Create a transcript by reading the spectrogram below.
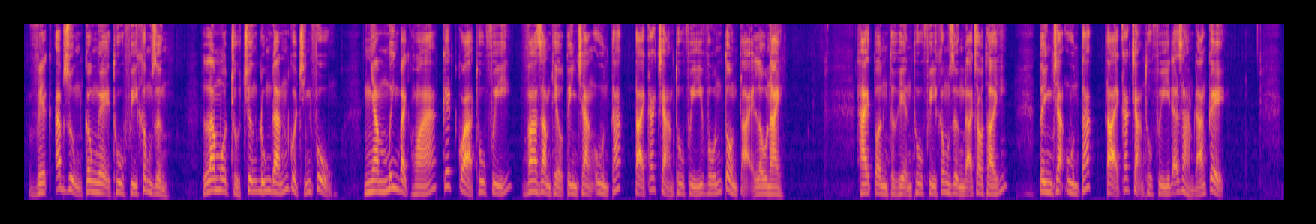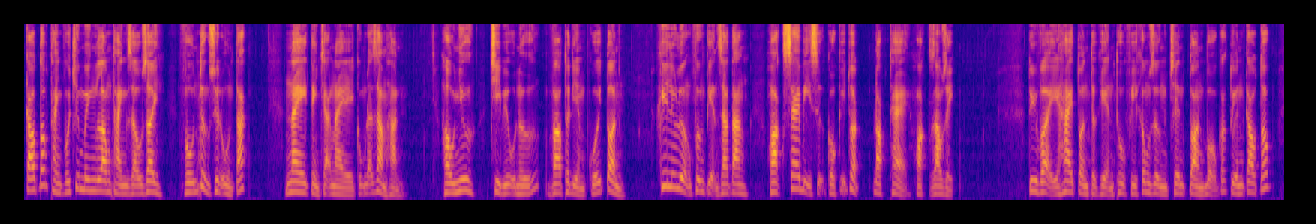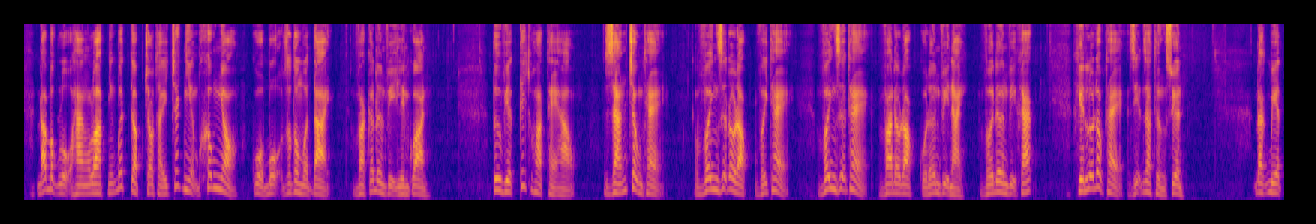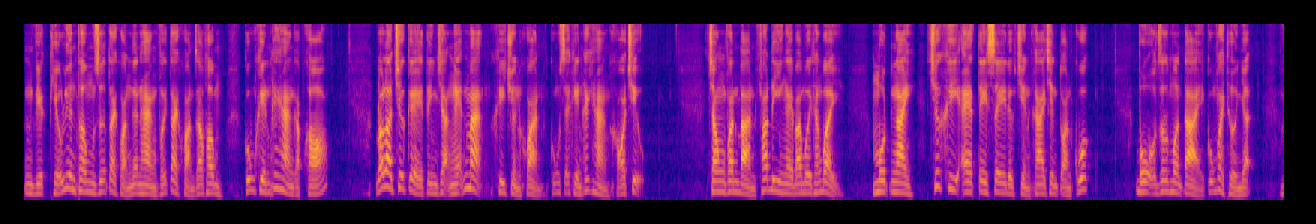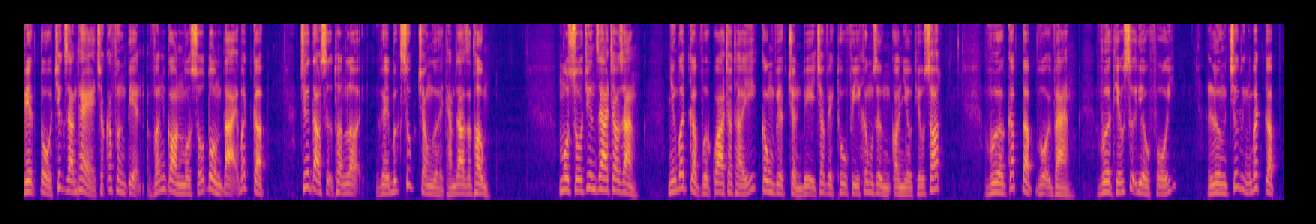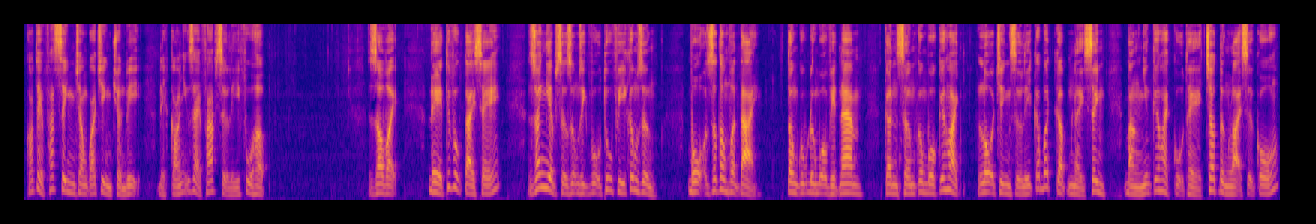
Việc áp dụng công nghệ thu phí không dừng là một chủ trương đúng đắn của chính phủ nhằm minh bạch hóa kết quả thu phí và giảm thiểu tình trạng ùn tắc tại các trạm thu phí vốn tồn tại lâu nay. Hai tuần thực hiện thu phí không dừng đã cho thấy tình trạng ùn tắc tại các trạm thu phí đã giảm đáng kể. Cao tốc Thành phố Hồ Chí Minh Long Thành Dầu Dây vốn thường xuyên ùn tắc, nay tình trạng này cũng đã giảm hẳn. Hầu như chỉ bị ùn ứ vào thời điểm cuối tuần khi lưu lượng phương tiện gia tăng hoặc xe bị sự cố kỹ thuật, đọc thẻ hoặc giao dịch. Tuy vậy, hai tuần thực hiện thu phí không dừng trên toàn bộ các tuyến cao tốc đã bộc lộ hàng loạt những bất cập cho thấy trách nhiệm không nhỏ của Bộ Giao thông Vận tải và các đơn vị liên quan. Từ việc kích hoạt thẻ ảo, dán trồng thẻ, vênh giữa đầu đọc với thẻ, vênh giữa thẻ và đầu đọc của đơn vị này với đơn vị khác, khiến lỗi đọc thẻ diễn ra thường xuyên. Đặc biệt, việc thiếu liên thông giữa tài khoản ngân hàng với tài khoản giao thông cũng khiến khách hàng gặp khó. Đó là chưa kể tình trạng nghẽn mạng khi chuyển khoản cũng sẽ khiến khách hàng khó chịu. Trong văn bản phát đi ngày 30 tháng 7, một ngày trước khi ETC được triển khai trên toàn quốc, Bộ Giao thông Vận tải cũng phải thừa nhận việc tổ chức dán thẻ cho các phương tiện vẫn còn một số tồn tại bất cập, chưa tạo sự thuận lợi, gây bức xúc cho người tham gia giao thông. Một số chuyên gia cho rằng những bất cập vừa qua cho thấy công việc chuẩn bị cho việc thu phí không dừng còn nhiều thiếu sót, vừa cấp tập vội vàng, vừa thiếu sự điều phối, lường trước những bất cập có thể phát sinh trong quá trình chuẩn bị để có những giải pháp xử lý phù hợp. Do vậy, để thuyết phục tài xế, doanh nghiệp sử dụng dịch vụ thu phí không dừng, Bộ Giao thông Vận tải, Tổng cục Đường bộ Việt Nam cần sớm công bố kế hoạch, lộ trình xử lý các bất cập nảy sinh bằng những kế hoạch cụ thể cho từng loại sự cố.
